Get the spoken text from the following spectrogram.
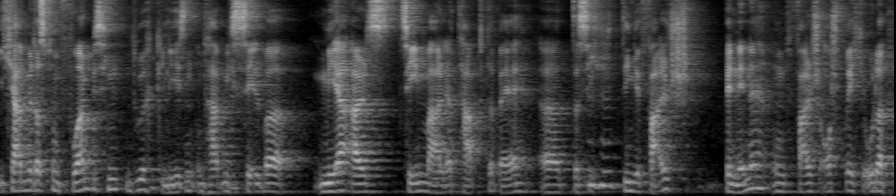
ich habe mir das von vorn bis hinten durchgelesen und habe mich selber mehr als zehnmal ertappt dabei, äh, dass ich mhm. Dinge falsch benenne und falsch ausspreche oder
